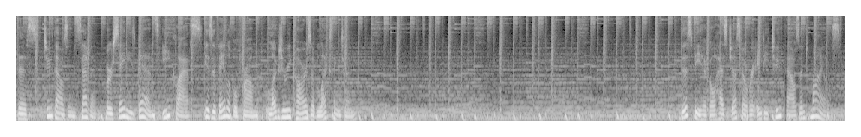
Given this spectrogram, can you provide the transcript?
This 2007 Mercedes-Benz E-Class is available from Luxury Cars of Lexington. This vehicle has just over 82,000 miles.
